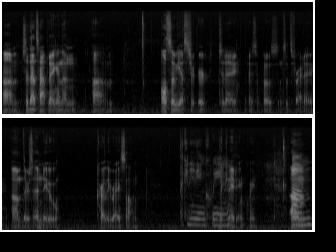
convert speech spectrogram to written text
um, so that's happening, and then um, also yesterday or today, I suppose, since it's Friday, um, there's a new Carly Rae song, the Canadian Queen. the Canadian Queen. Um, Um,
